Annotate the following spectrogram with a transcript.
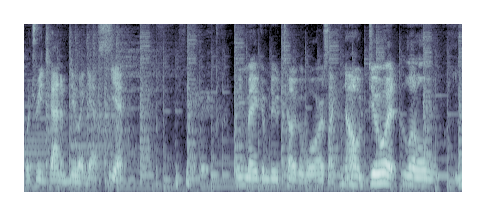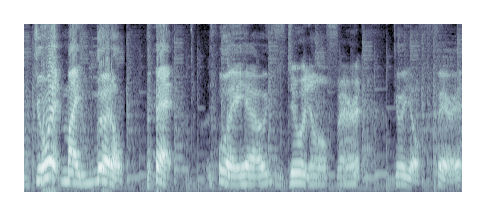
which we kind of do, I guess. Yeah. We make them do tug of wars. Like, no, do it, little. Do it, my little pet playhouse. Do it, you little ferret. Do it, you ferret.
